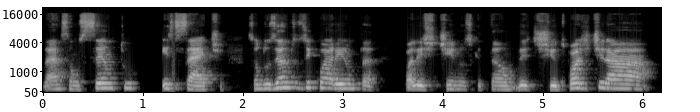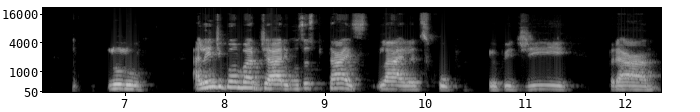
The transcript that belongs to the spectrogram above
né? São 107, são 240 palestinos que estão detidos. Pode tirar, Lulu. Além de bombardearem os hospitais, Laila, desculpa, eu pedi para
